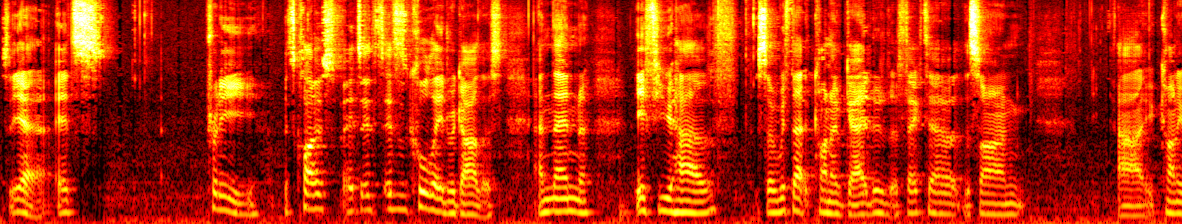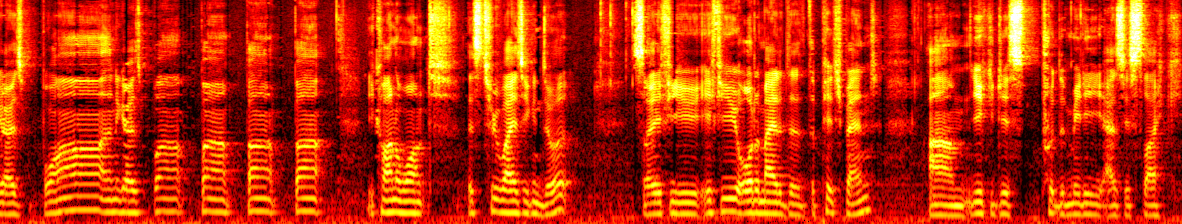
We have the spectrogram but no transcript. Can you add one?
So yeah, it's pretty, it's close, it's, it's, it's a cool lead regardless. And then if you have, so with that kind of gated effect, how the siren uh, it kind of goes blah, and it goes blah, blah, blah, blah. You kind of want, there's two ways you can do it. So if you if you automated the, the pitch bend, um, you could just put the MIDI as just like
